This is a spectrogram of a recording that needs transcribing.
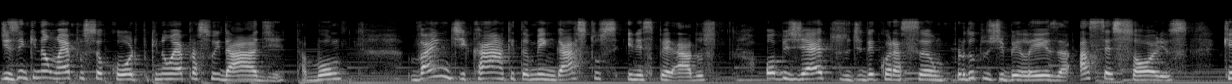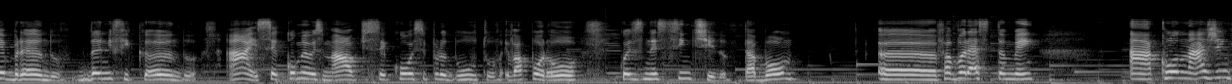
dizem que não é para o seu corpo, que não é para sua idade, tá bom? vai indicar que também gastos inesperados, objetos de decoração, produtos de beleza, acessórios quebrando, danificando. Ai, secou meu esmalte, secou esse produto, evaporou, coisas nesse sentido, tá bom? Uh, favorece também a clonagem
